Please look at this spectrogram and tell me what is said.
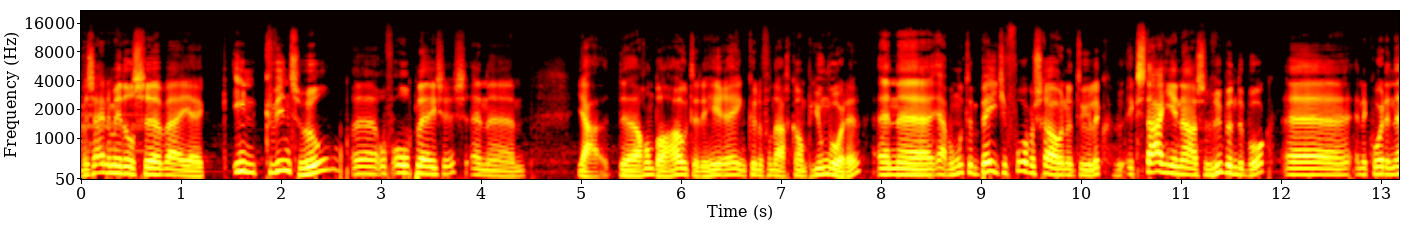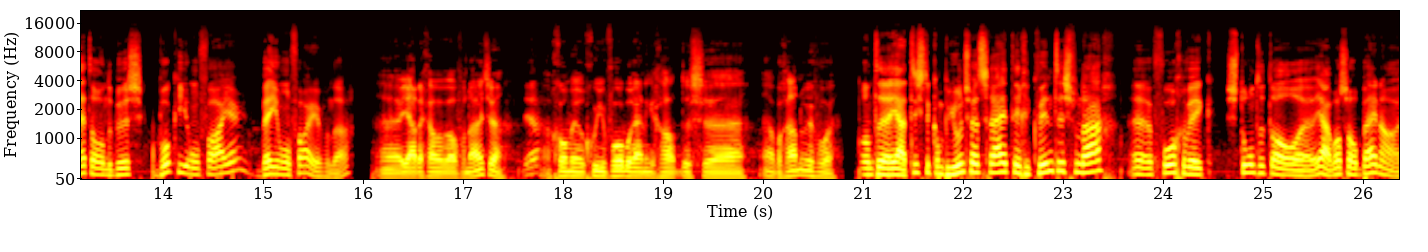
we zijn inmiddels eh, bij eh, in Quinshul eh, of all places. En ehm, ja, de handbalhouten, de heren 1, kunnen vandaag kampioen worden. En ja, we moeten een beetje voorbeschouwen natuurlijk. Ik sta hier naast Ruben de Bok. en ik hoorde net al in de bus, Bokkie on fire. Ben je on fire vandaag? Ja, daar gaan we wel vanuit, ja. Ja. Gewoon weer een goede voorbereiding gehad, dus ja, we gaan er weer voor. Want ja, het is de kampioenswedstrijd tegen Quintus vandaag. Vorige week stond het al, ja, was al bijna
